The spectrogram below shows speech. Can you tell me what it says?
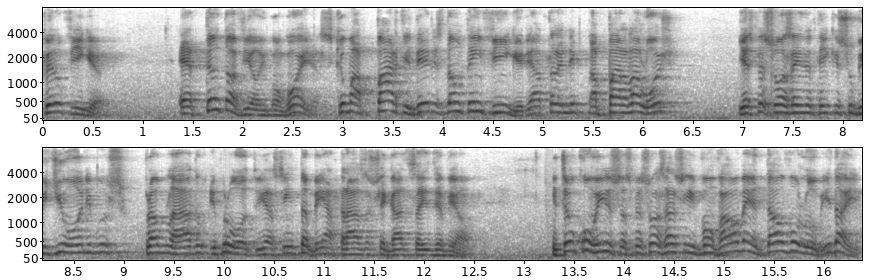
pelo Finger. É tanto avião em Congonhas que uma parte deles não tem Finger, ele para lá longe e as pessoas ainda têm que subir de ônibus para um lado e para o outro, e assim também atrasa a chegada e saída de avião. Então, com isso, as pessoas acham que vão, vai aumentar o volume. E daí?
